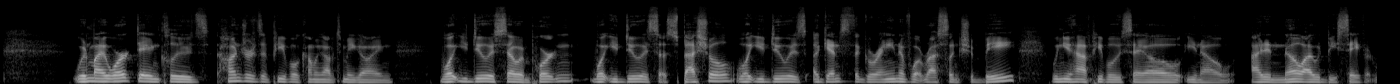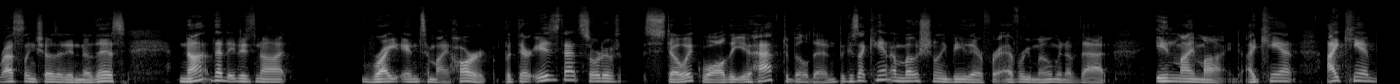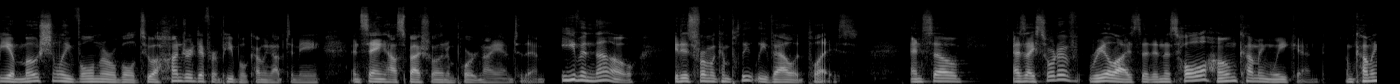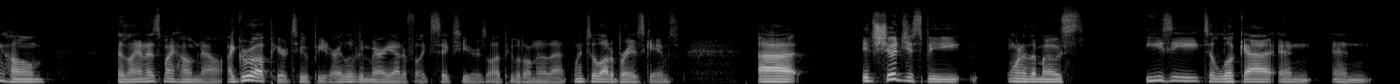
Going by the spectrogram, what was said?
When my workday includes hundreds of people coming up to me going, What you do is so important. What you do is so special. What you do is against the grain of what wrestling should be. When you have people who say, Oh, you know, I didn't know I would be safe at wrestling shows. I didn't know this. Not that it is not right into my heart, but there is that sort of stoic wall that you have to build in because I can't emotionally be there for every moment of that in my mind. I can't I can't be emotionally vulnerable to a hundred different people coming up to me and saying how special and important I am to them, even though it is from a completely valid place. And so as I sort of realized that in this whole homecoming weekend, I'm coming home. Atlanta is my home now. I grew up here too, Peter. I lived in Marietta for like six years. A lot of people don't know that. Went to a lot of Braves games. Uh, it should just be one of the most easy to look at and and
